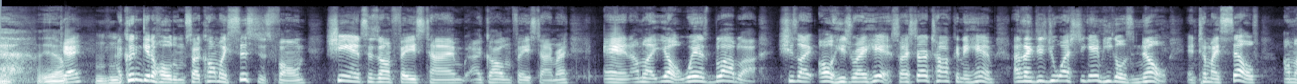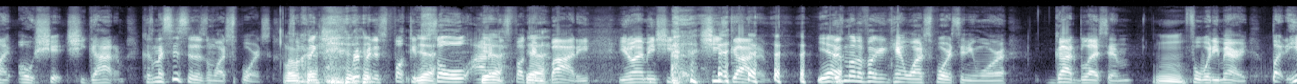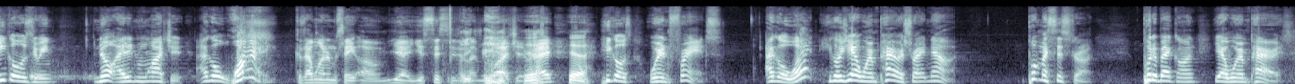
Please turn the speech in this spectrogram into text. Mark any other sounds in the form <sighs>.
Yeah. Okay, mm-hmm. I couldn't get a hold of him, so I called my sister's phone. She answers on Facetime. I call him Facetime, right? And I'm like, "Yo, where's blah blah?" She's like, "Oh, he's right here." So I started talking to him. I was like, "Did you watch the game?" He goes, "No." And to myself, I'm like, "Oh shit, she got him," because my sister doesn't watch sports. So I'm Okay. thinking she's ripping his fucking <laughs> Yeah. soul out Yeah. of his fucking Yeah. body. You know what I mean? She she's got him. <laughs> Yeah. This motherfucker can't watch sports anymore. God bless him Mm. for what he married. But he goes to me, No, I didn't watch it. I go, Why? Because I want him to say, um, yeah, your sister didn't let me watch it, <laughs> Yeah, right? yeah. He goes, We're in France. I go, What? He goes, Yeah, we're in Paris right now. Put my sister on. Put it back on. Yeah, we're in Paris.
